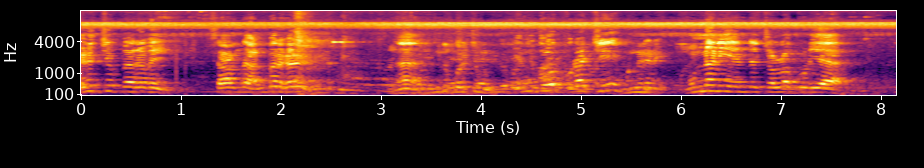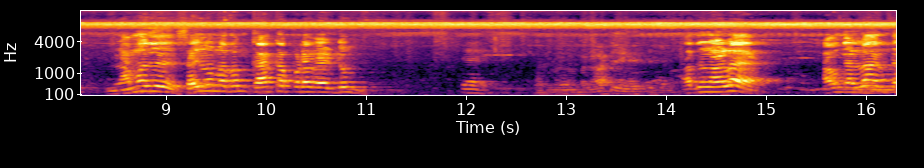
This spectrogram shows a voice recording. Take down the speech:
எழுச்சி பேரவை சார்ந்த அன்பர்கள் இந்து புரட்சி முன்னணி முன்னணி என்று சொல்லக்கூடிய நமது சைவ மதம் காக்கப்பட வேண்டும். அதனால அவங்க எல்லாம் இந்த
